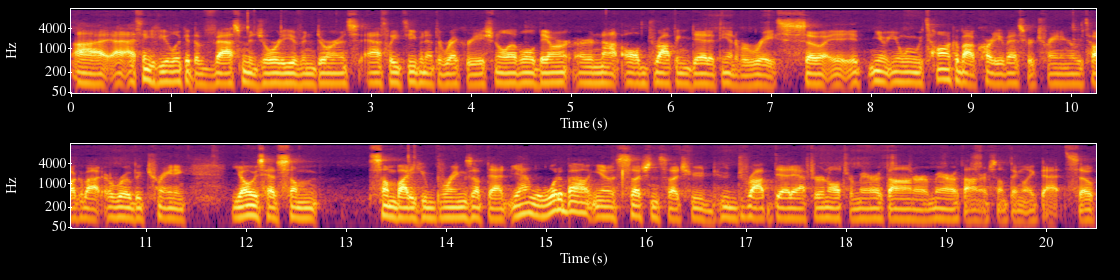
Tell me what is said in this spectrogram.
Uh, I think if you look at the vast majority of endurance athletes, even at the recreational level, they aren't are not all dropping dead at the end of a race. So it, you know, you know, when we talk about cardiovascular training or we talk about aerobic training, you always have some somebody who brings up that yeah, well, what about you know such and such who who dropped dead after an ultra marathon or a marathon or something like that. So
